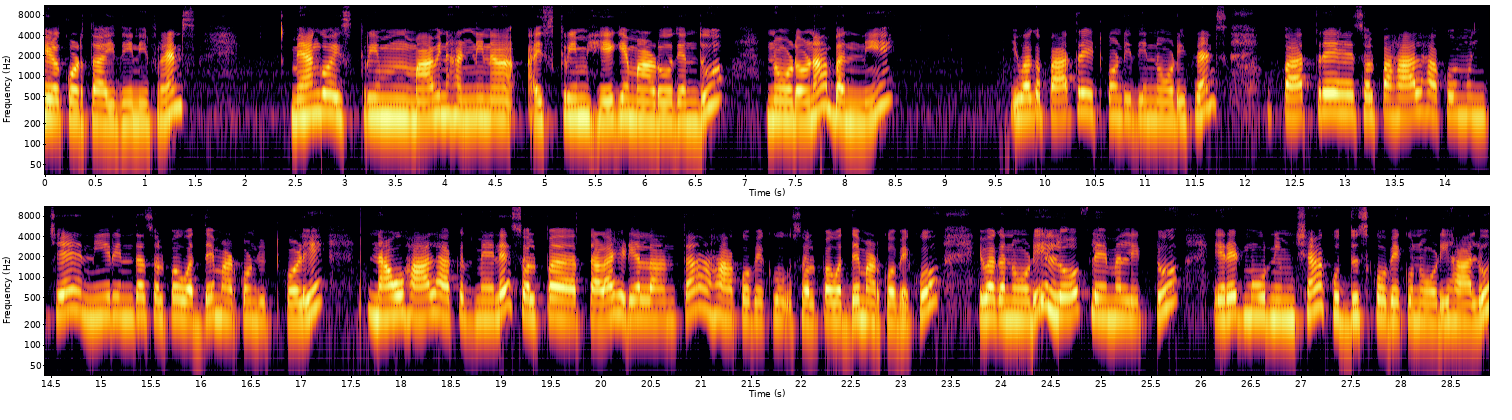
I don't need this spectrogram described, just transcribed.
ಹೇಳ್ಕೊಡ್ತಾ ಇದ್ದೀನಿ ಫ್ರೆಂಡ್ಸ್ ಮ್ಯಾಂಗೋ ಐಸ್ ಕ್ರೀಮ್, ಮಾವಿನ ಹಣ್ಣಿನ ಐಸ್ ಕ್ರೀಮ್ ಹೇಗೆ ಮಾಡೋದೆಂದು ನೋಡೋಣ ಬನ್ನಿ. ಇವಾಗ ಪಾತ್ರೆ ಇಟ್ಕೊಂಡಿದ್ದೀನಿ ನೋಡಿ ಫ್ರೆಂಡ್ಸ್. ಪಾತ್ರೆ ಸ್ವಲ್ಪ ಹಾಲು ಹಾಕೋ ಮುಂಚೆ ನೀರಿಂದ ಸ್ವಲ್ಪ ಒದ್ದೆ ಮಾಡ್ಕೊಂಡು ಇಟ್ಕೊಳ್ಳಿ. ನಾವು ಹಾಲು ಹಾಕಿದ್ಮೇಲೆ ಸ್ವಲ್ಪ ತಳ ಹಿಡಿಯಲ್ಲ ಅಂತ ಹಾಕೋಬೇಕು, ಸ್ವಲ್ಪ ಒದ್ದೆ ಮಾಡ್ಕೋಬೇಕು. ಇವಾಗ ನೋಡಿ ಲೋ ಫ್ಲೇಮಲ್ಲಿಟ್ಟು ಎರಡು ಮೂರು ನಿಮಿಷ ಕುದಿಸ್ಕೋಬೇಕು ನೋಡಿ ಹಾಲು.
